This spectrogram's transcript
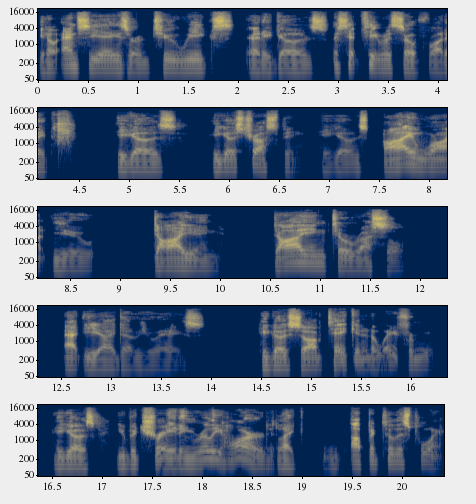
you know, NCAAs are in two weeks. And he goes, he was so funny. He goes, he goes, trust me. He goes, I want you dying, dying to wrestle at EIWAs. He goes, so I'm taking it away from you. He goes, you've been training really hard, like up until this point.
